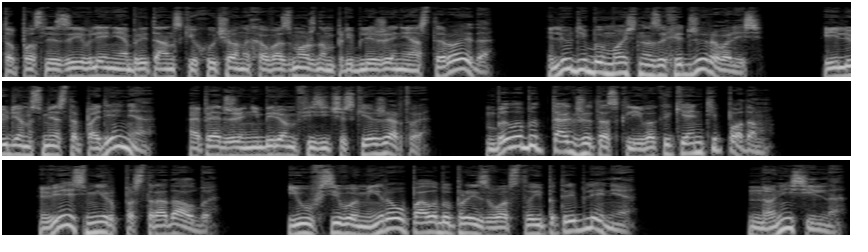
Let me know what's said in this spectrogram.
то после заявления британских ученых о возможном приближении астероида люди бы мощно захеджировались, и людям с места падения, опять же не берем физические жертвы, было бы так же тоскливо, как и антиподам. Весь мир пострадал бы, и у всего мира упало бы производство и потребление. Но не сильно.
